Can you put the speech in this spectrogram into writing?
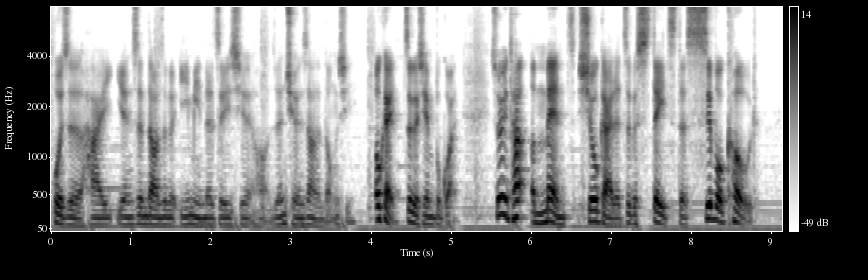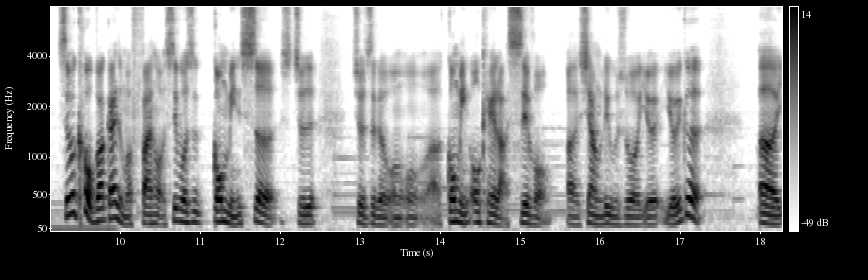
或者还延伸到这个移民的这一些哈人权上的东西。OK，这个先不管。所以他 amend 修改了这个 states 的 civil code。civil code 不知道该怎么翻哦。civil 是公民社，就是就这个我我呃公民 OK 啦 civil 呃，像例如说有有一个。呃，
